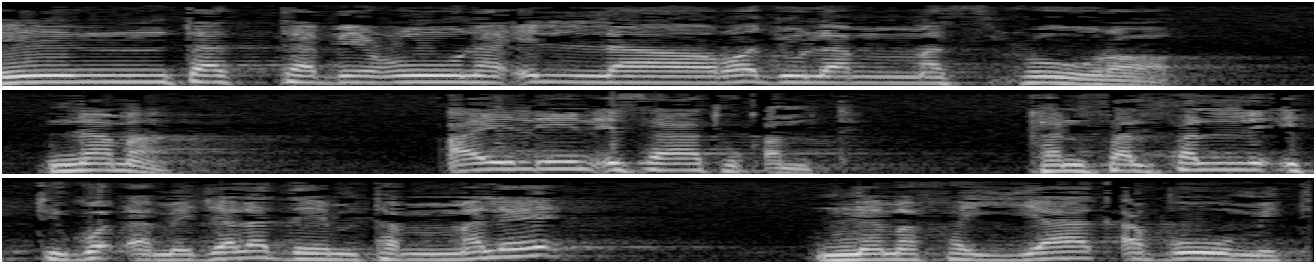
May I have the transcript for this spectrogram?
إن تتبعون إلا رجلا مسحورا. نما أيلين إسات قمت كان فالفل اتقل مجلدهم تملي نما فياك أبومت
